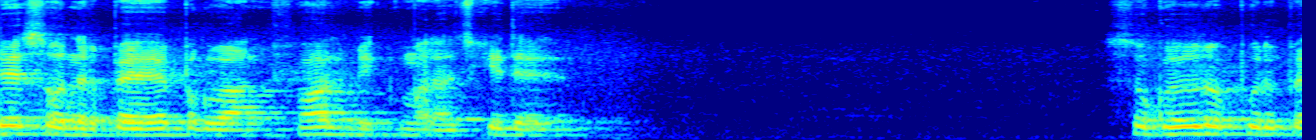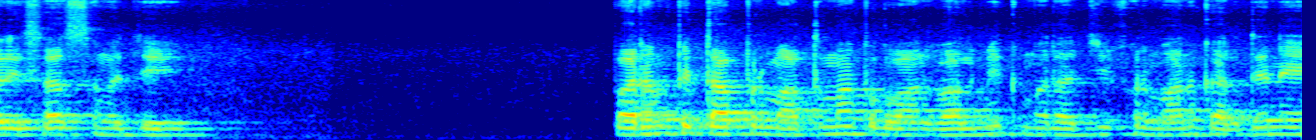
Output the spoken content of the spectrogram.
ਬੋਲੇ ਸੋ ਨਿਰਭੈ ਭਗਵਾਨ ਵਾਲਮੀਕ ਮਹਾਰਾਜ ਕੀ ਜੈ। ਸੋ ਗੁਰੂ ਰੂਪੁਰ ਪਰਿ ਸਤਸੰਗ ਜੀ, ਪਰਮ ਪਿਤਾ ਪਰਮਾਤਮਾ ਭਗਵਾਨ ਵਾਲਮੀਕ ਮਹਾਰਾਜ ਜੀ ਫਰਮਾਨ ਕਰਦੇ ਨੇ,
